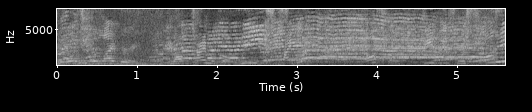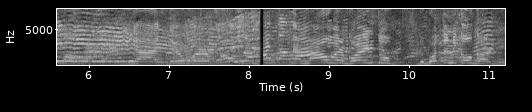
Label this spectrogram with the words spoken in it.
and go to the library. A long time ago, we used typewriter. Also, TVs were so small that there were problems. And now we're going to the botanical garden.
